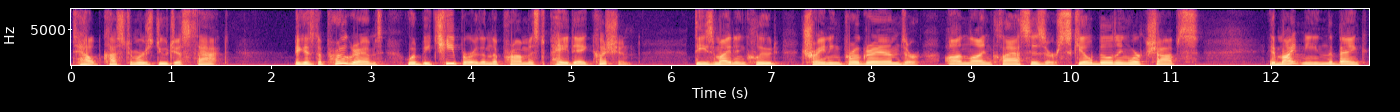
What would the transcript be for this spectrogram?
to help customers do just that. Because the programs would be cheaper than the promised payday cushion. These might include training programs or online classes or skill building workshops. It might mean the bank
